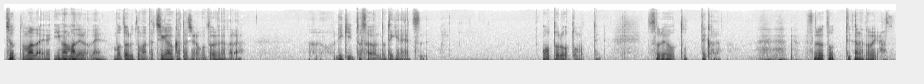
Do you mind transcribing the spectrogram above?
ちょっとまだね、今までのね、ボトルとまた違う形のボトルだから、あの、リキッドサウンド的なやつを取ろうと思って。それを取ってから それを取ってから飲みます。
